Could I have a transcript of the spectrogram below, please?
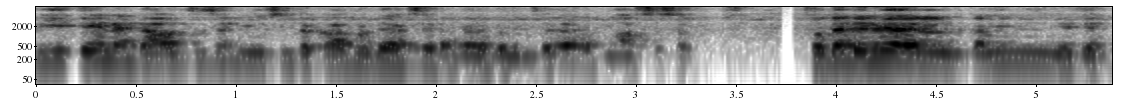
methane and oxygen using the carbon dioxide available in the Mars surface. So that anyway, I will coming again.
